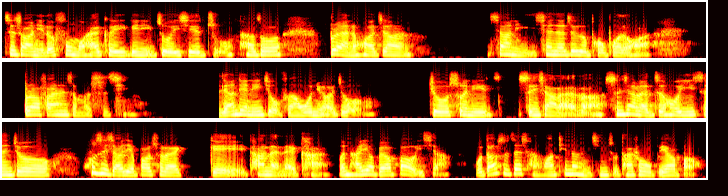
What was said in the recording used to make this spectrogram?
至少你的父母还可以给你做一些主。他说，不然的话，这样像你现在这个婆婆的话，不知道发生什么事情。两点零九分，我女儿就。”就顺利生下来了。生下来之后，医生就护士小姐抱出来给他奶奶看，问他要不要抱一下。我当时在产房听得很清楚，他说我不要抱。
